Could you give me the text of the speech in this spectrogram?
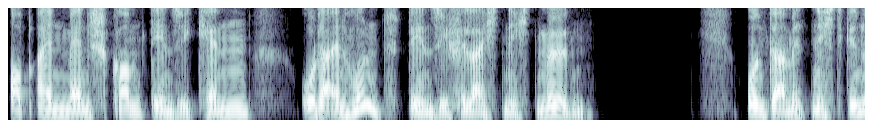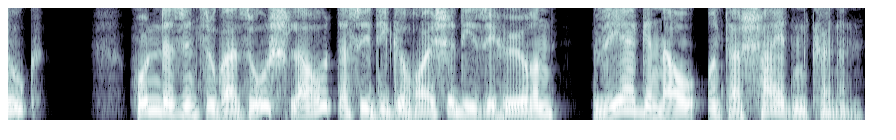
ob ein Mensch kommt, den sie kennen, oder ein Hund, den sie vielleicht nicht mögen. Und damit nicht genug. Hunde sind sogar so schlau, dass sie die Geräusche, die sie hören, sehr genau unterscheiden können.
